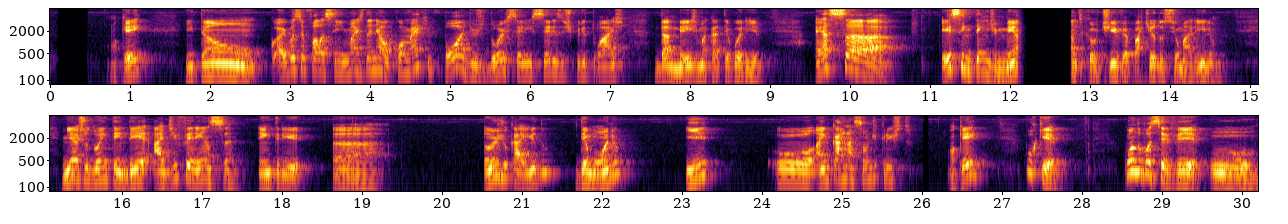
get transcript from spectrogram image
Ok? Então, aí você fala assim, mas Daniel, como é que pode os dois serem seres espirituais da mesma categoria? Essa, esse entendimento que eu tive a partir do Silmarillion me ajudou a entender a diferença entre uh, anjo caído, demônio e o, a encarnação de Cristo, ok? Por quê? Quando você vê o,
